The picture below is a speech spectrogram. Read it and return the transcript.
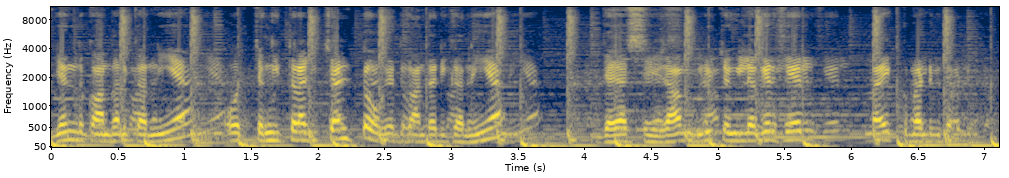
ਜਿਹਨ ਦੁਕਾਨਦਾਰੀ ਕਰਨੀ ਹੈ, ਉਹ ਚੰਗੀ ਤਰ੍ਹਾਂ ਚੰਟ ਹੋ ਕੇ ਦੁਕਾਨਦਾਰੀ ਕਰਨੀ ਹੈ। ਜੈ ਸ਼੍ਰੀ ਰਾਮ, ਵੀਡੀਓ ਚੰਗੀ ਲੱਗੇ ਸ਼ੇਅਰ ਲਾਈਕ ਕਮੈਂਟ ਵੀ ਕਰੋ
